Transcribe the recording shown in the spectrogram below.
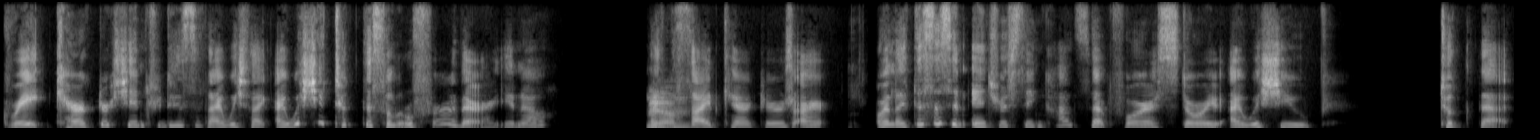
great characters she introduces. I wish like I wish she took this a little further, you know? Like Yeah. the side characters are or like this is an interesting concept for a story. I wish you took that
